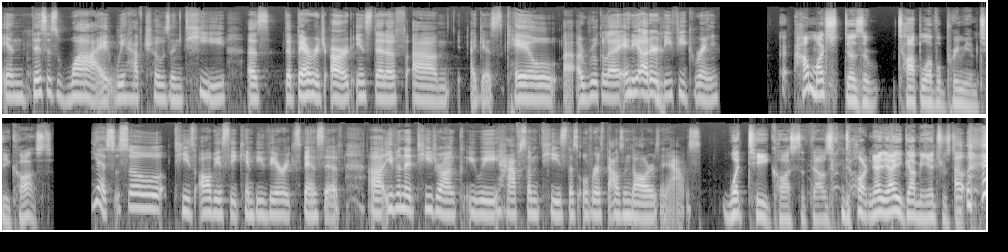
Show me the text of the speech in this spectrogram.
And this is why we have chosen tea as the beverage art instead of, um, I guess, kale, uh, arugula, any other leafy green. How much does a top level premium tea cost? Yes, so teas obviously can be very expensive. Uh, even at Tea Drunk, we have some teas that's over a thousand dollars an ounce. What tea costs a thousand dollars? Now, now you got me interested. Oh.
